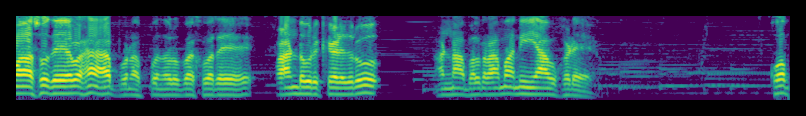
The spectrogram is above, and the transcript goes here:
ವಾಸುದೇವ ಪುನಃ ಪುನರುಪಹ್ವರೆ. ಪಾಂಡವರು ಕೇಳಿದರು, ಅಣ್ಣ ಬಲರಾಮ, ನೀ ಯಾವ ಕಡೆ? ಕೋಪ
